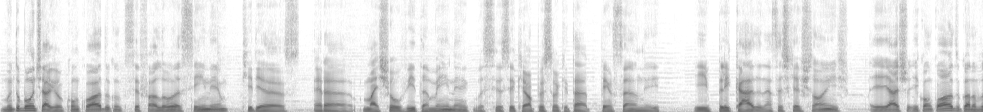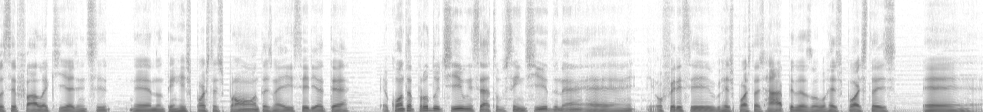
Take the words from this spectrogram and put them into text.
Muito bom, Thiago. Eu concordo com o que você falou, assim, né? Queria era mais te ouvir também, né? Você, sei que é uma pessoa que está pensando e, e implicado nessas questões. E acho e concordo quando você fala que a gente é, não tem respostas prontas, né? E seria até é, contraprodutivo em certo sentido, né? É, oferecer respostas rápidas ou respostas é,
